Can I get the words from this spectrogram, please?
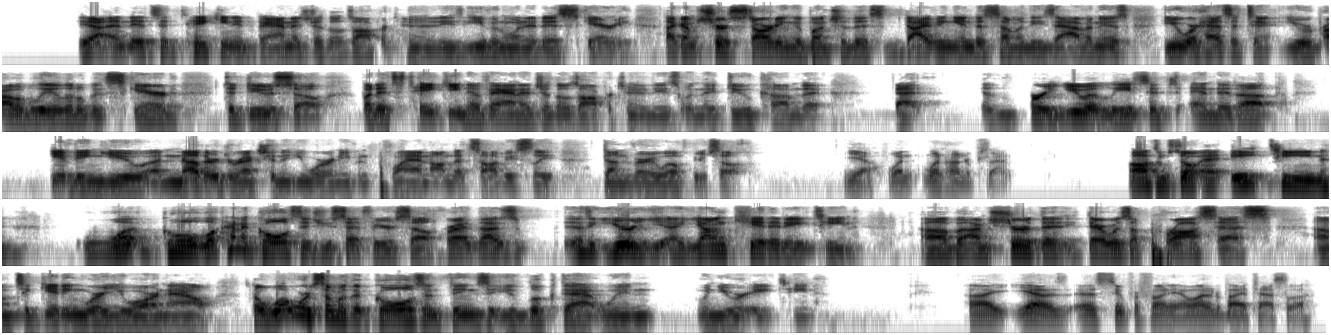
yeah, and it's taking advantage of those opportunities, even when it is scary. Like I'm sure starting a bunch of this, diving into some of these avenues, you were hesitant. You were probably a little bit scared to do so, but it's taking advantage of those opportunities when they do come. That that for you at least, it's ended up giving you another direction that you weren't even planned on. That's obviously done very well for yourself. Yeah, one one hundred percent. Awesome. So at 18, what goal? What kind of goals did you set for yourself? Right, that was you're a young kid at 18, uh, but I'm sure that there was a process um, to getting where you are now. So, what were some of the goals and things that you looked at when when you were 18? Uh, yeah, it was, it was super funny. I wanted to buy a Tesla.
